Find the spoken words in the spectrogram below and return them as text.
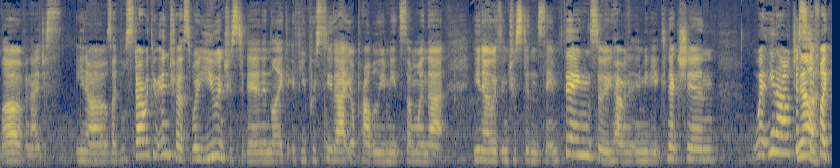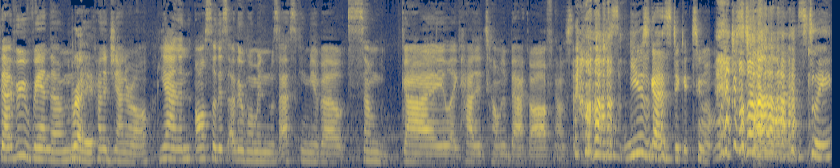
love, and I just, you know, I was like, well, start with your interests. What are you interested in? And like, if you pursue that, you'll probably meet someone that, you know, is interested in the same things, so you have an immediate connection. What, you know, just Yeah. stuff like that, very random, Right. kind of general. Yeah, and then also this other woman was asking me about some guy, like how to tell him to back off, and I was like, just, you just gotta stick it to him, like, just honestly,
